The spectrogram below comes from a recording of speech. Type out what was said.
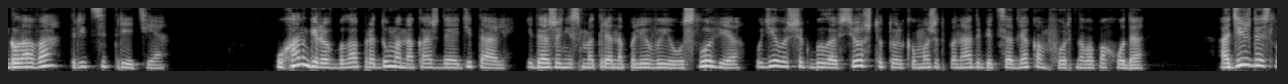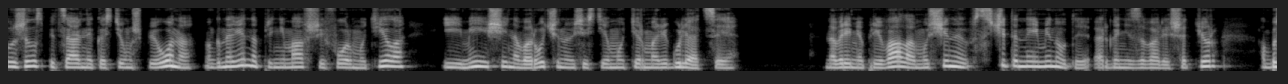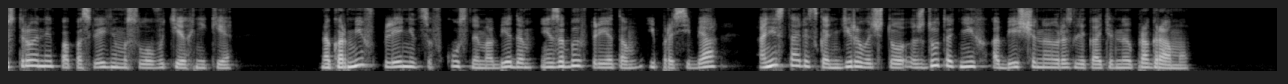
Глава 33. У хангеров была продумана каждая деталь, и даже несмотря на полевые условия, у девушек было все, что только может понадобиться для комфортного похода. Одеждой служил специальный костюм шпиона, мгновенно принимавший форму тела и имеющий навороченную систему терморегуляции. На время привала мужчины в считанные минуты организовали шатер, обустроенный по последнему слову техники – Накормив пленниц вкусным обедом, не забыв при этом и про себя, они стали скандировать, что ждут от них обещанную развлекательную программу.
